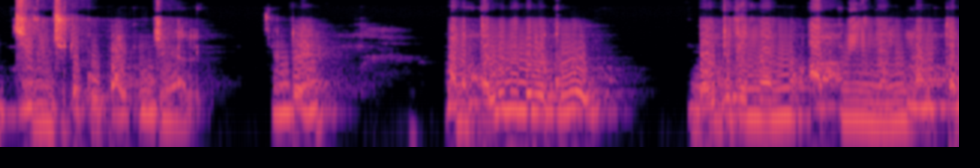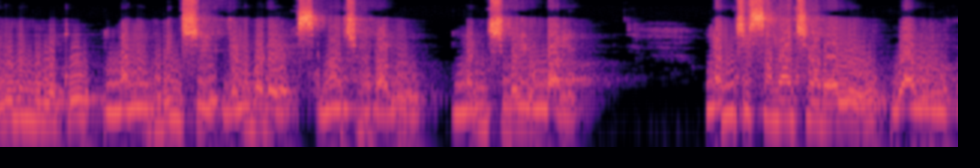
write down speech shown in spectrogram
జీవించుటకు ప్రయత్నం చేయాలి. అంటే మన తల్లిదండ్రులకు భౌతికంగాను ఆత్మీయంగాను మన తల్లిదండ్రులకు మన గురించి వినబడే సమాచారాలు మంచివై ఉండాలి. మంచి సమాచారాలు వాళ్ళు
